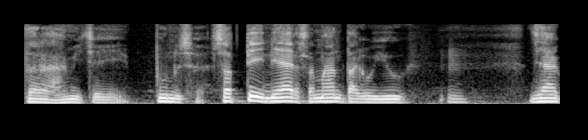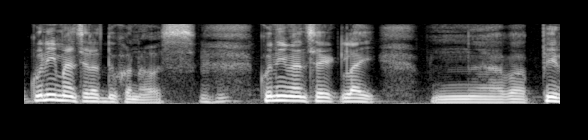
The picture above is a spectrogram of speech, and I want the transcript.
तर हामी चाहिँ पुग्नु छ। सत्य न्याय र समानताको युग। जहाँ कुनै मान्छेलाई दुःख नहोस् कुनै मान्छेलाई अब पिर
